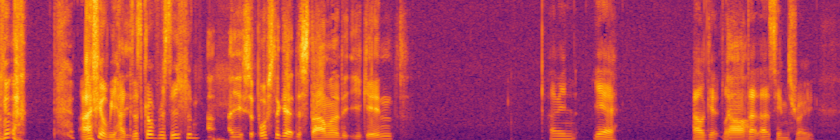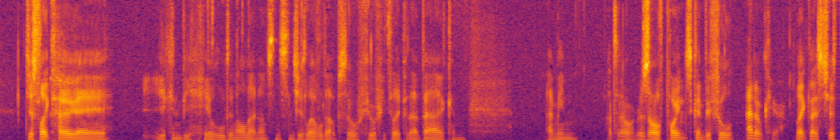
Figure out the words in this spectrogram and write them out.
I feel we had this conversation. are you supposed to get the stamina that you gained? I mean, yeah. I'll get like that. That seems right. Just like how uh, you can be healed and all that nonsense, and she's leveled up. So feel free to like put that back. And I mean, I don't know. Resolve points can be full. I don't care. Like let's just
